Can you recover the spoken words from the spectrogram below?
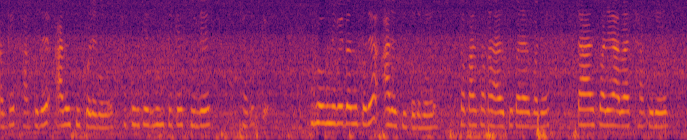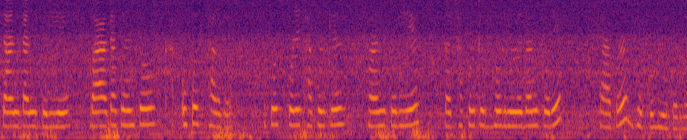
আগে ঠাকুরের আরতি করে নেবে। ঠাকুরকে ঘুম থেকে তুলে ঠাকুরকে ভোগ নিবেদন করে আরতি করে নেবে সকাল সকাল আরতি করার পরে তারপরে আবার ঠাকুরের চান টান করিয়ে বারোটা পর্যন্ত উপোস থাকবে। উপোস করে ঠাকুরকে স্নান করিয়ে তার ঠাকুরকে ভোগ নিবেদন করে তারপরে ভোগ গ্রহণ করবে।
